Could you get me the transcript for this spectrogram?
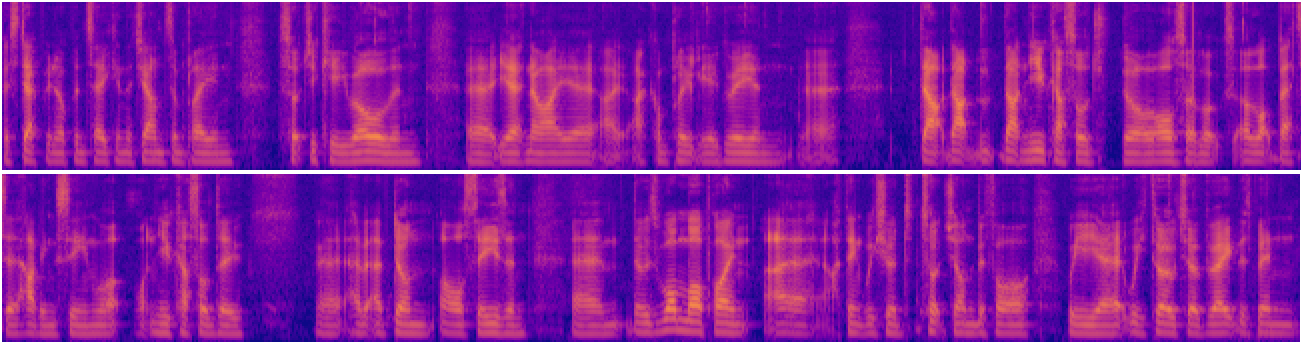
for stepping up and taking the chance and playing such a key role. And uh, yeah, no, I, uh, I, I completely agree. And uh, that that that Newcastle draw also looks a lot better, having seen what, what Newcastle do. Uh, have, have done all season. Um, there was one more point uh, I think we should touch on before we uh, we throw to a break. There's been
